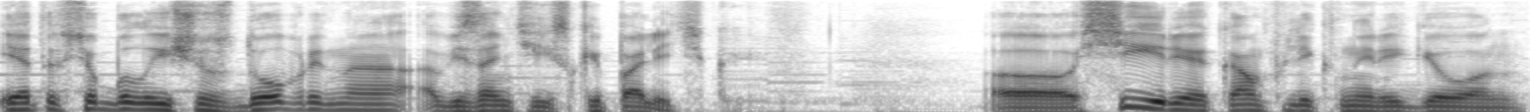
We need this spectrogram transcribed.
И это все было еще сдобрено византийской политикой. Э, Сирия конфликтный регион.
